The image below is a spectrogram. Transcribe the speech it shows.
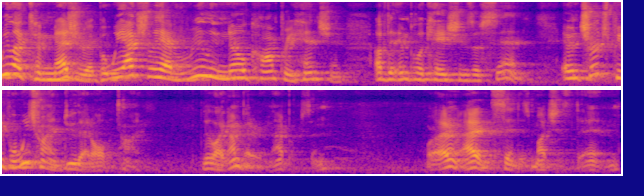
we like to measure it, but we actually have really no comprehension of the implications of sin. And church people, we try and do that all the time. They're like, I'm better than that person. Or I, don't, I haven't sinned as much as them.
